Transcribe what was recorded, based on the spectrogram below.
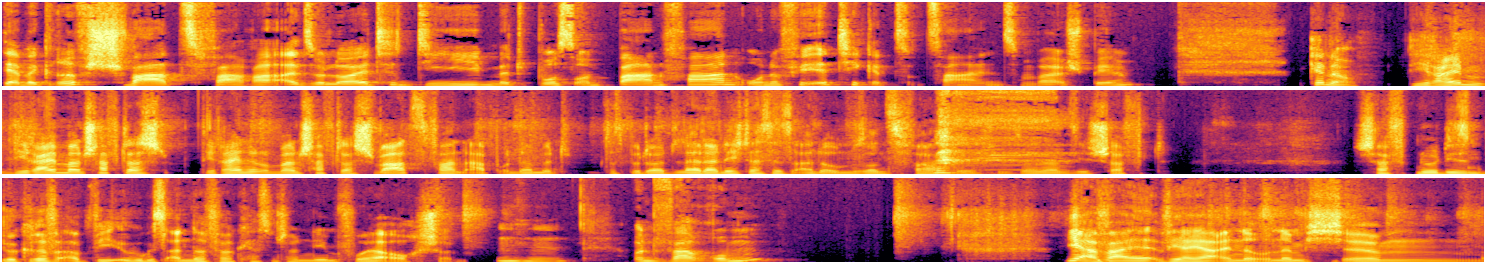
der Begriff Schwarzfahrer, also Leute, die mit Bus und Bahn fahren, ohne für ihr Ticket zu zahlen, zum Beispiel. Genau. Die, Rhein, die Rheinbahn schafft das, die Rheinbahn schafft das Schwarzfahren ab und damit, das bedeutet leider nicht, dass jetzt alle umsonst fahren dürfen, sondern sie schafft schafft nur diesen Begriff ab, wie übrigens andere Verkehrsunternehmen vorher auch schon. Mhm. Und warum? Ja, weil wir ja eine unheimlich, ähm,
